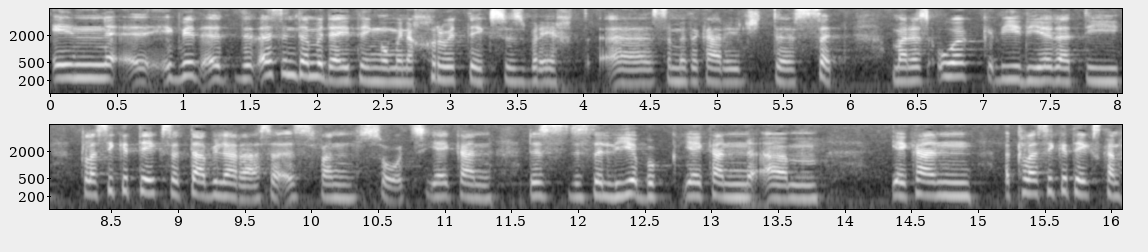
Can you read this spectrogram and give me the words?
en uh, ek weet dit is intimidating om in 'n groot teks soos Brecht uh te sit. Maar is ook die idee dat die klassieke teks 'n tabula rasa is van sorts. Jy kan dis 'n leeboek. Jy kan ehm um, jy kan 'n klassieke teks kan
